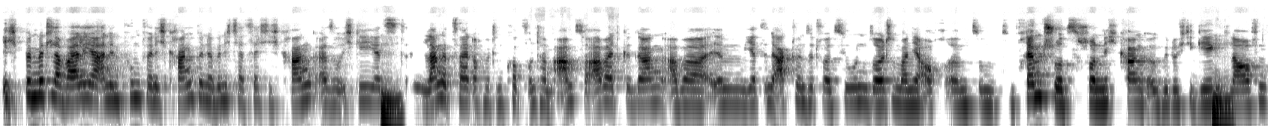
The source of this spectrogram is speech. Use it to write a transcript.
ich bin mittlerweile ja an dem Punkt, wenn ich krank bin, dann bin ich tatsächlich krank. Also, ich gehe jetzt Mhm. lange Zeit auch mit dem Kopf unterm Arm zur Arbeit gegangen, aber, ähm, jetzt in der aktuellen Situation sollte man ja auch, ähm, zum zum Fremdschutz schon nicht krank irgendwie durch die Gegend Mhm. laufen.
